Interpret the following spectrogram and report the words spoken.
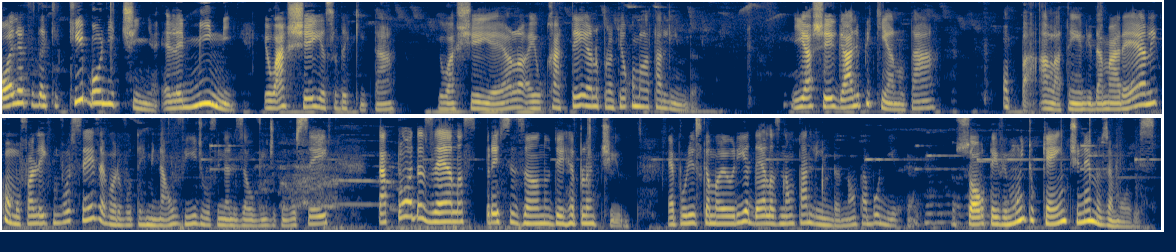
Olha essa daqui, que bonitinha. Ela é mini. Eu achei essa daqui, tá? Eu achei ela, aí eu catei ela, plantei como ela tá linda. E achei galho pequeno, tá? Opa, ah lá tem ali da amarela e como eu falei com vocês, agora eu vou terminar o vídeo, vou finalizar o vídeo com vocês. Tá todas elas precisando de replantio. É por isso que a maioria delas não tá linda, não tá bonita. O sol teve muito quente, né, meus amores?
